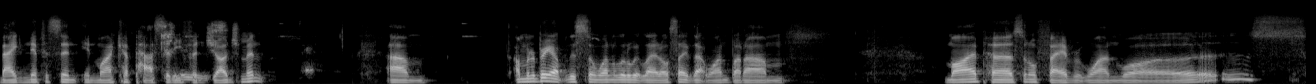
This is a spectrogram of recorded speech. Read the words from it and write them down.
Magnificent in my capacity for judgment. Um, I'm gonna bring up this one a little bit later. I'll save that one, but um, my personal favorite one was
